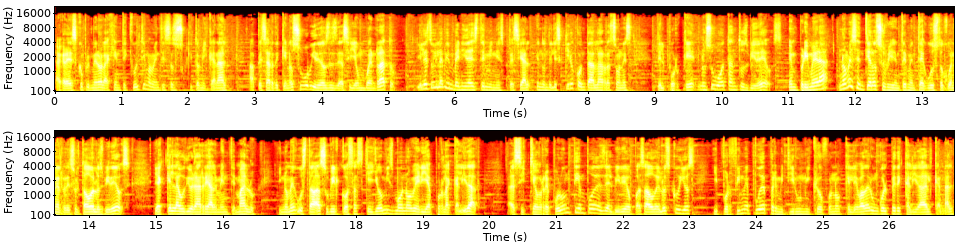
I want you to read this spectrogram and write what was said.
Agradezco primero a la gente que últimamente está suscrito a mi canal, a pesar de que no subo videos desde hace ya un buen rato, y les doy la bienvenida a este mini especial en donde les quiero contar las razones del por qué no subo tantos videos. En primera, no me sentía lo suficientemente a gusto con el resultado de los videos, ya que el audio era realmente malo, y no me gustaba subir cosas que yo mismo no vería por la calidad, así que ahorré por un tiempo desde el video pasado de los cuyos y por fin me pude permitir un micrófono que le va a dar un golpe de calidad al canal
